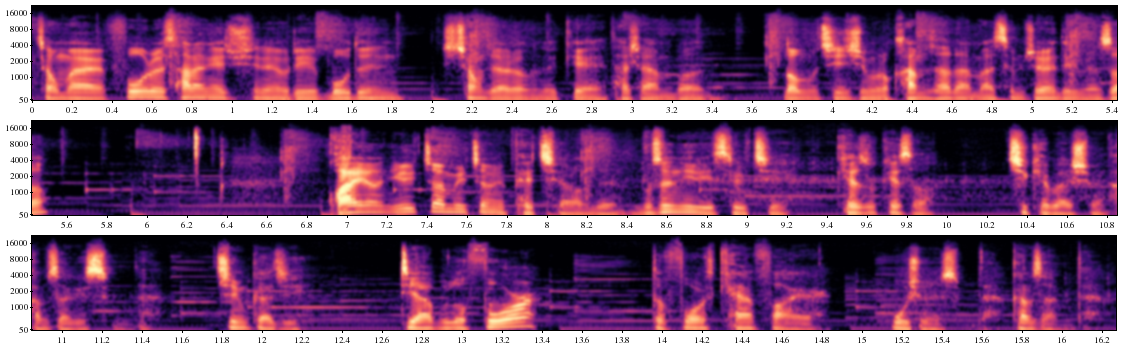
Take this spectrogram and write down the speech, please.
정말 4를 사랑해주시는 우리 모든 시청자 여러분들께 다시 한번 너무 진심으로 감사하다는 말씀 전해드리면서 과연 1.1.1 패치 여러분들 무슨 일이 있을지 계속해서 지켜봐 주시면 감사하겠습니다. 지금까지 디아블로 4 The Fourth Campfire 오션이었습니다. 감사합니다.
